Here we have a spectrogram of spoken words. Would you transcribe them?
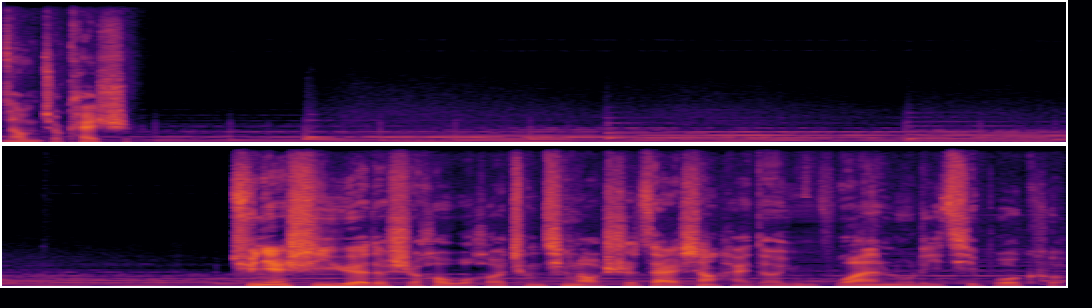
那我们就开始。去年十一月的时候，我和程庆老师在上海的永福湾录了一期播客。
